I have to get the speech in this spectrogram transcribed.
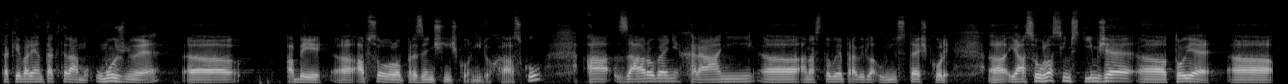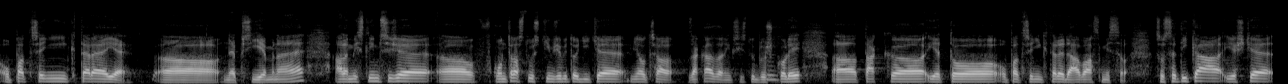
tak je varianta, která mu umožňuje eh, aby eh, absolvovalo prezenční školní docházku a zároveň chrání a nastavuje pravidla uvnitř té školy. Já souhlasím s tím, že to je opatření, které je Eh, nepříjemné, ale myslím si, že eh, v kontrastu s tím, že by to dítě mělo třeba zakázaný přístup do školy, eh, tak je to opatření, které dává smysl. Co se týká ještě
